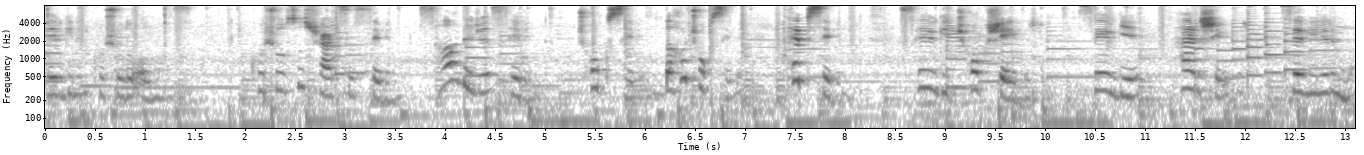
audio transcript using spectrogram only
Sevginin koşulu olmaz. Koşulsuz şartsız sevin. Sadece sevin. Çok sevin. Daha çok sevin. Hep sevin. Sevgi çok şeydir. Sevgi her şeydir. Sevgilerimle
